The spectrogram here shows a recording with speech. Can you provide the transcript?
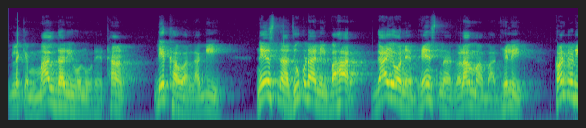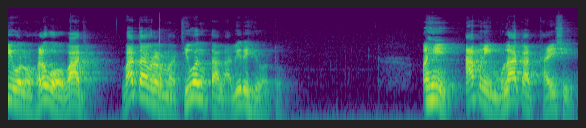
એટલે કે માલધારીઓનું રહેઠાણ દેખાવા લાગી. નેસના ઝૂંપડાની બહાર ગાયો અને ભેંસના ગળામાં બાંધેલી ઘંટડીઓનો હળવો અવાજ વાતાવરણમાં જીવંતતા લાવી રહ્યો હતો. અહીં આપણી મુલાકાત થાય છે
